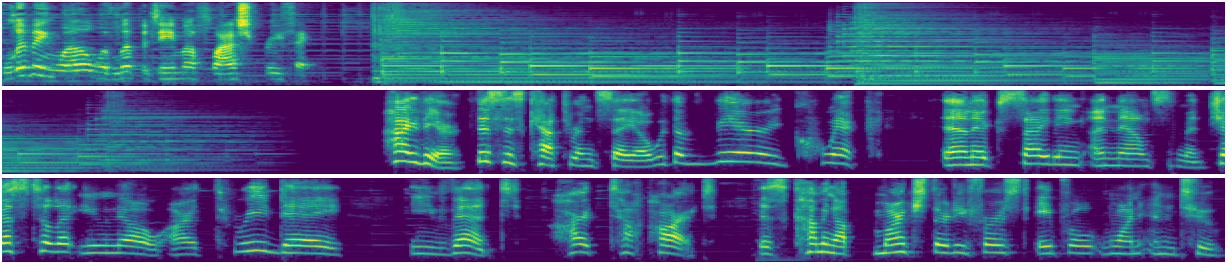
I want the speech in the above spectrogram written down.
Living Well with Lipedema flash briefing. Hi there, this is Catherine Seo with a very quick and exciting announcement just to let you know our three day event, Heart to Heart, is coming up March 31st, April 1 and 2.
